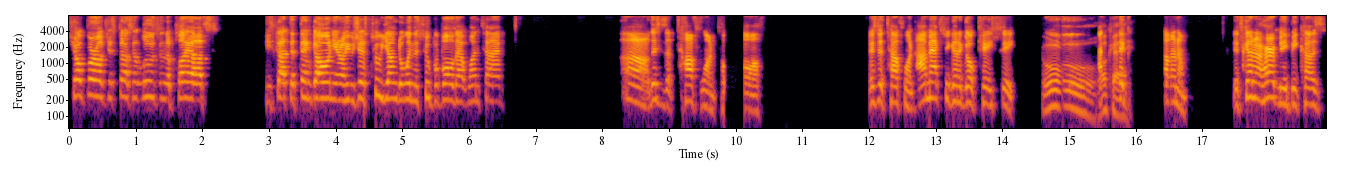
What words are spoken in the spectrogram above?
Joe Burrow just doesn't lose in the playoffs. He's got the thing going. You know, he was just too young to win the Super Bowl that one time. Oh, this is a tough one, Paul. This is a tough one. I'm actually going to go KC Ooh, okay. on him. It's going to hurt me because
